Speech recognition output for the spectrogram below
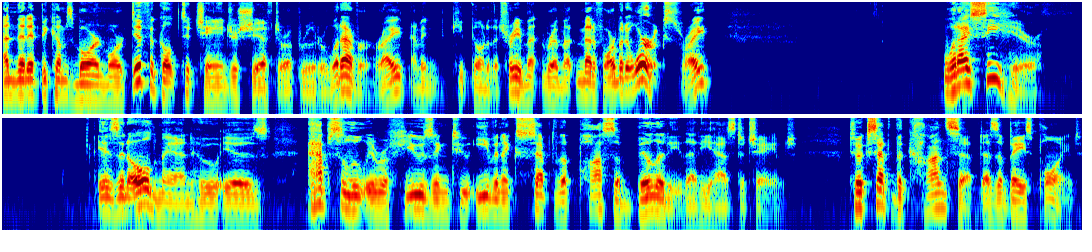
And then it becomes more and more difficult to change or shift or uproot or whatever, right? I mean, keep going to the tree metaphor, but it works, right? What I see here is an old man who is absolutely refusing to even accept the possibility that he has to change, to accept the concept as a base point.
